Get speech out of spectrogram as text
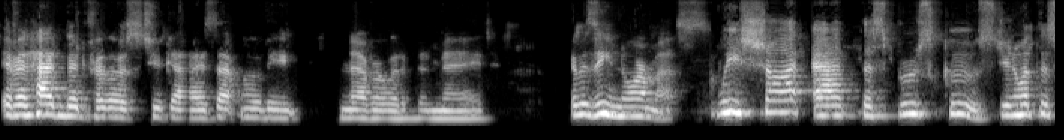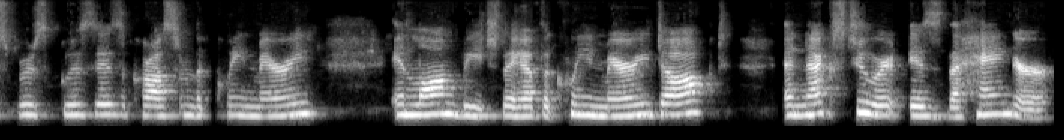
if it hadn't been for those two guys, that movie never would have been made. It was enormous. We shot at the Spruce Goose. Do you know what the Spruce Goose is across from the Queen Mary? In Long Beach, they have the Queen Mary docked, and next to it is the hangar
